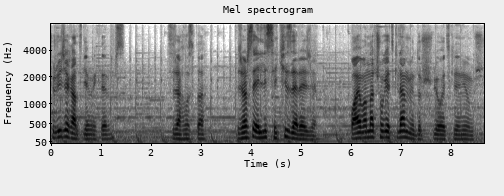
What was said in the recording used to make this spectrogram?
Çürüyecek artık yemeklerimiz. Sıcaklıkta. Dışarısı 58 derece. Bu hayvanlar çok etkilenmiyordur. Yo etkileniyormuş.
